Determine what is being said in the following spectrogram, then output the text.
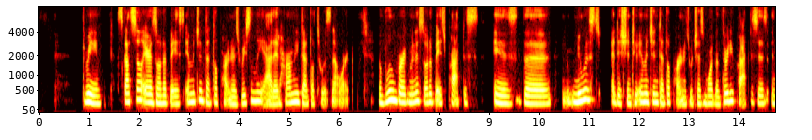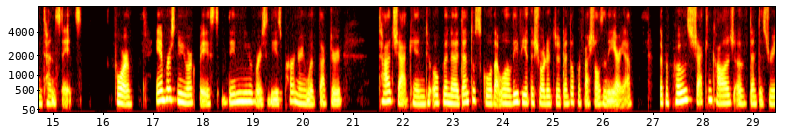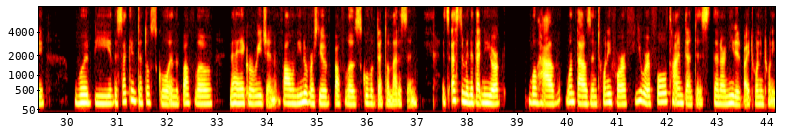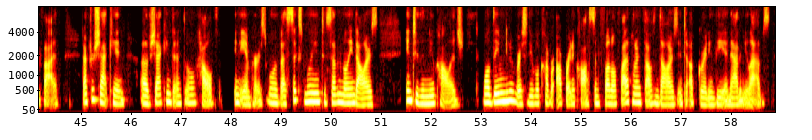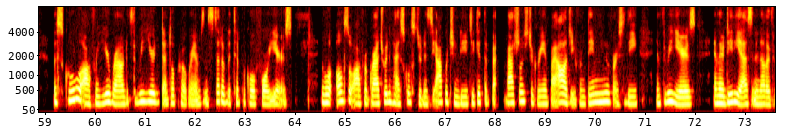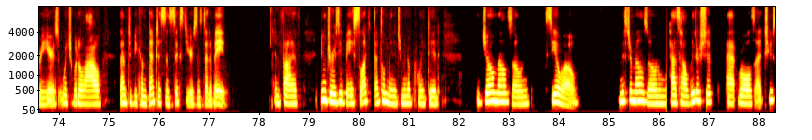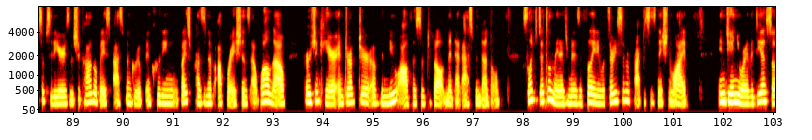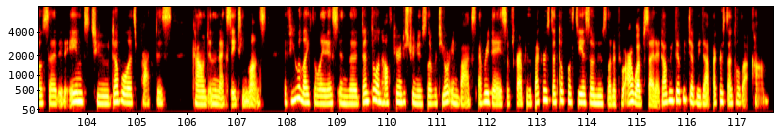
Three, Scottsdale, Arizona based Imagen Dental Partners recently added Harmony Dental to its network. The Bloomberg, Minnesota based practice is the newest addition to Imagen Dental Partners, which has more than 30 practices in 10 states. Four, Amherst, New York based Daemen University is partnering with Dr. Todd Shatkin to open a dental school that will alleviate the shortage of dental professionals in the area. The proposed Shatkin College of Dentistry would be the second dental school in the Buffalo Niagara region, following the University of Buffalo's School of Dental Medicine. It's estimated that New York will have 1,024 fewer full time dentists than are needed by 2025. Dr. Shatkin of Shatkin Dental Health in Amherst will invest 6 million to $7 million into the new college, while Daemen University will cover operating costs and funnel $500,000 into upgrading the anatomy labs. The school will offer year round three year dental programs instead of the typical four years. It will also offer graduating high school students the opportunity to get the bachelor's degree in biology from Daemen University in three years and their DDS in another three years, which would allow them to become dentists in six years instead of eight. And five, New Jersey based Select Dental Management appointed Joe Malzone, COO. Mr. Malzone has held leadership at roles at two subsidiaries of the Chicago based Aspen Group, including Vice President of Operations at WellNow urgent care, and director of the new Office of Development at Aspen Dental. Select Dental Management is affiliated with 37 practices nationwide. In January, the DSO said it aims to double its practice count in the next 18 months. If you would like the latest in the dental and healthcare industry news delivered to your inbox every day, subscribe to the Becker's Dental Plus DSO newsletter through our website at www.beckersdental.com.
